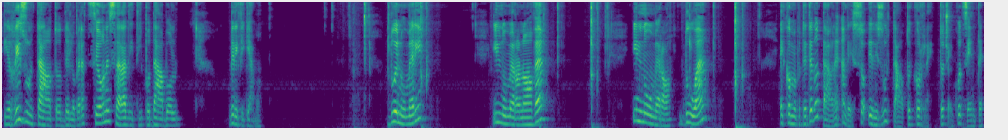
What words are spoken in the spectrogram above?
il risultato dell'operazione sarà di tipo double. Verifichiamo. Due numeri. Il numero 9 il numero 2 e come potete notare adesso il risultato è corretto, cioè il quoziente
